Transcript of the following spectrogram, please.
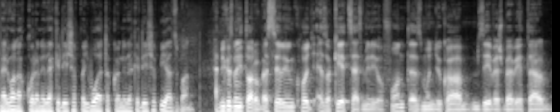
mert van akkor a növekedés, vagy volt akkor a növekedés a piacban. Hát miközben itt arról beszélünk, hogy ez a 200 millió font, ez mondjuk az éves bevétel,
